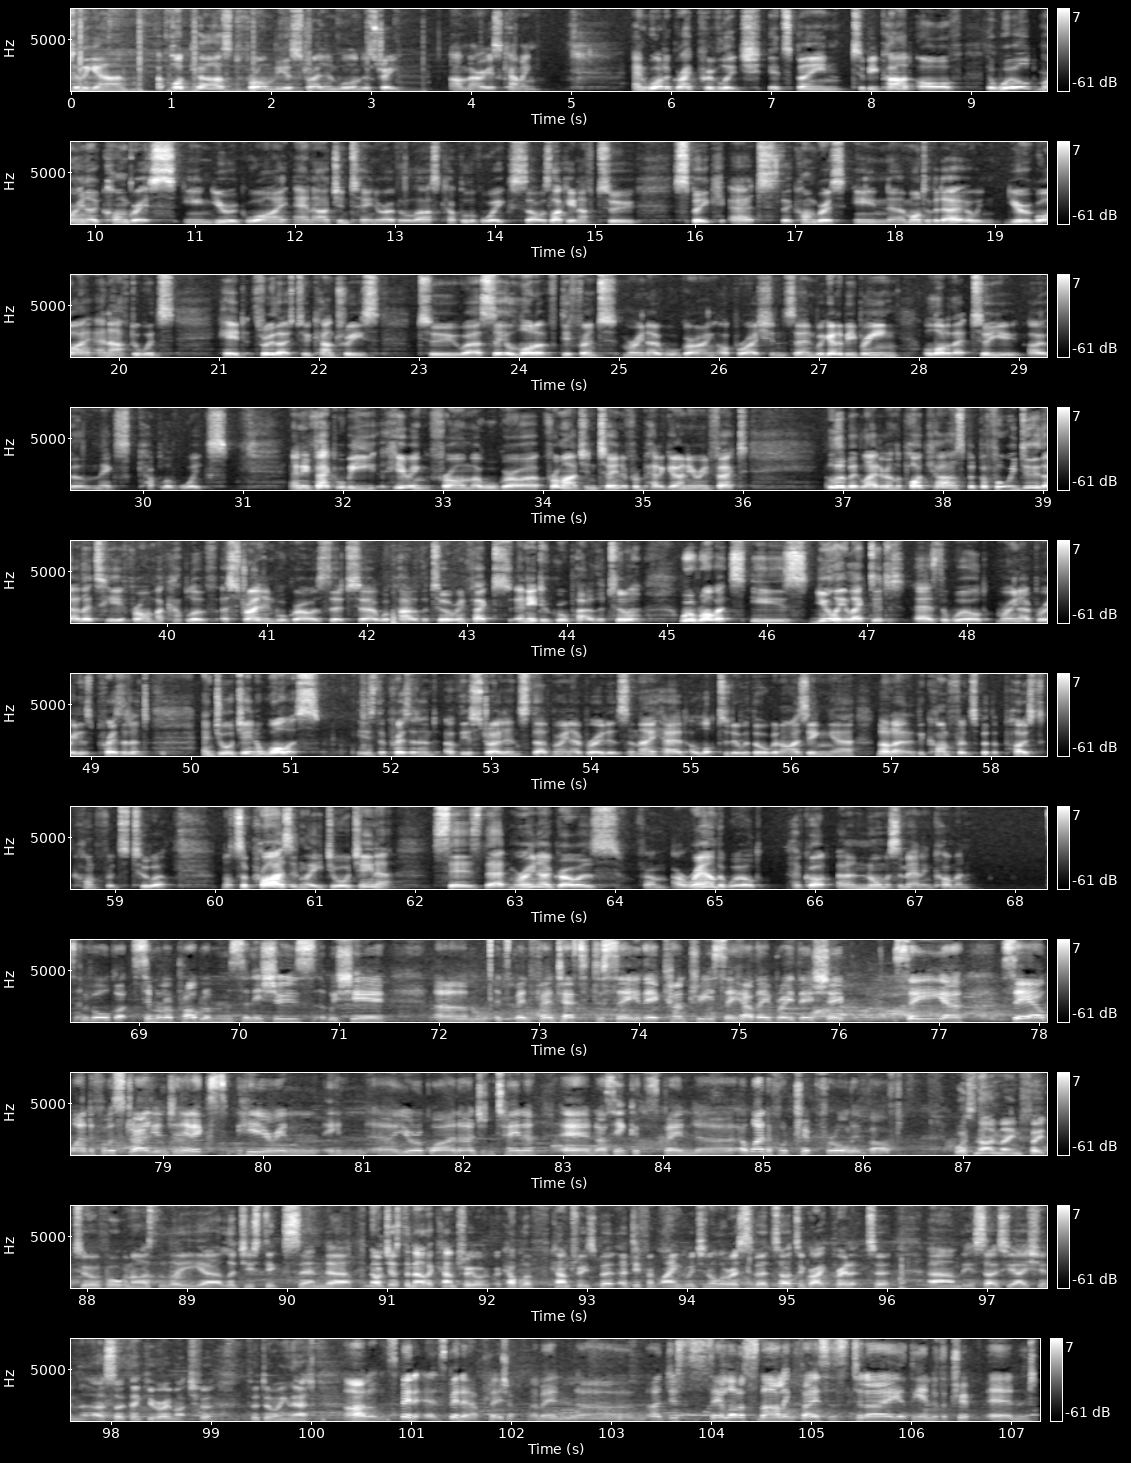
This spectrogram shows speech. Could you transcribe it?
Welcome to The Yarn, a podcast from the Australian wool industry. I'm Marius Cumming. And what a great privilege it's been to be part of the World Merino Congress in Uruguay and Argentina over the last couple of weeks. So I was lucky enough to speak at the Congress in uh, Montevideo in Uruguay and afterwards head through those two countries to uh, see a lot of different merino wool growing operations, and we're going to be bringing a lot of that to you over the next couple of weeks. And in fact, we'll be hearing from a wool grower from Argentina, from Patagonia, in fact, a little bit later on the podcast. But before we do, though, let's hear from a couple of Australian wool growers that uh, were part of the tour, in fact, an integral part of the tour. Will Roberts is newly elected as the World Merino Breeders President, and Georgina Wallace is the president of the Australian Stud Merino Breeders, and they had a lot to do with organising uh, not only the conference but the post conference tour. Not surprisingly, Georgina says that merino growers from around the world have got an enormous amount in common. We've all got similar problems and issues that we share. Um, it's been fantastic to see their country, see how they breed their sheep, see. Uh, see our wonderful Australian genetics here in in uh, Uruguay and Argentina, and I think it's been uh, a wonderful trip for all involved. Well, it's no mean feat to have organised the uh, logistics and uh, not just another country or a couple of countries, but a different language and all the rest of it. So it's a great credit to um, the association. Uh, so thank you very much for, for doing that. Oh, look, it's been it's been our pleasure. I mean, um, I just see a lot of smiling faces today at the end of the trip, and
